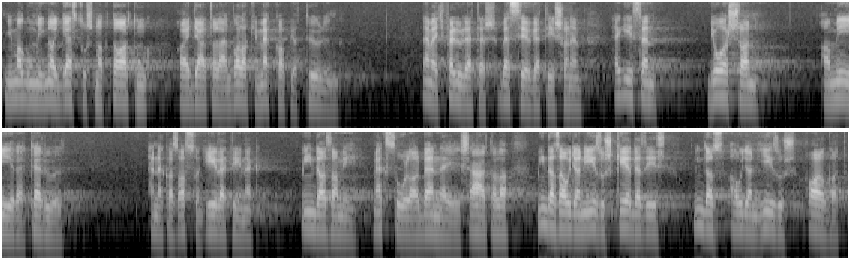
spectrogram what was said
mi magunk még nagy gesztusnak tartunk, ha egyáltalán valaki megkapja tőlünk. Nem egy felületes beszélgetés, hanem egészen gyorsan a mélyére kerül ennek az asszony életének mindaz, ami megszólal benne és általa, mindaz, ahogyan Jézus kérdezés, mindaz, ahogyan Jézus hallgat.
